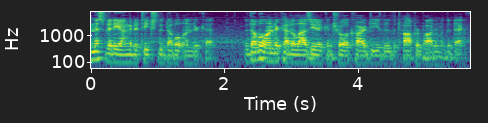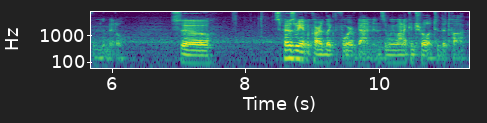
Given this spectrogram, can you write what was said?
In this video I'm going to teach the double undercut. The double undercut allows you to control a card to either the top or bottom of the deck from the middle. So, suppose we have a card like the Four of Diamonds and we want to control it to the top.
